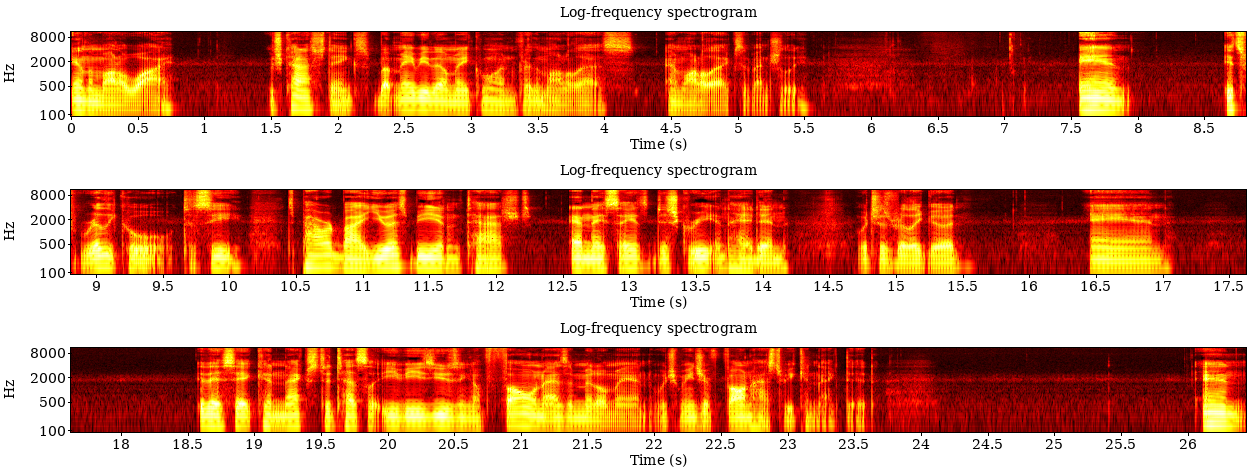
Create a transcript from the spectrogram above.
and the Model Y, which kind of stinks, but maybe they'll make one for the Model S and Model X eventually. And it's really cool to see. It's powered by USB and attached, and they say it's discreet and hidden, which is really good. And they say it connects to Tesla EVs using a phone as a middleman, which means your phone has to be connected. And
